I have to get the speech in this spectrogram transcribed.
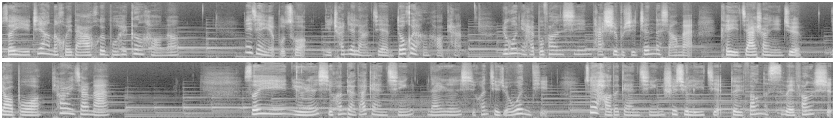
所以这样的回答会不会更好呢？那件也不错，你穿这两件都会很好看。如果你还不放心他是不是真的想买，可以加上一句：要不挑一件买。所以女人喜欢表达感情男人喜欢解决问题。最好的感情是去理解对方的思维方式。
